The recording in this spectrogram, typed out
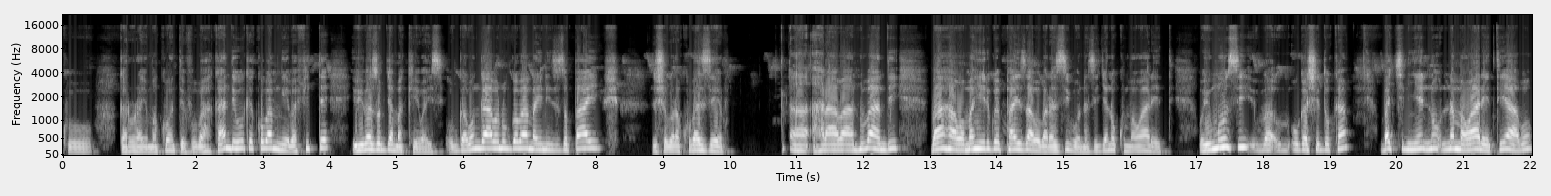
kugarura ayo makonte vuba kandi wibuke ko bamwe bafite ibibazo by'amakewayisi ubwo abo ngabo nubwo bamayiniza izo payi zishobora kuba zeru Ah, hari abantu bandi bahawe amahirwe payi zabo barazibona zijya no ku mawareti uyu munsi ugashiduka bakinnye n'amawareti yabo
